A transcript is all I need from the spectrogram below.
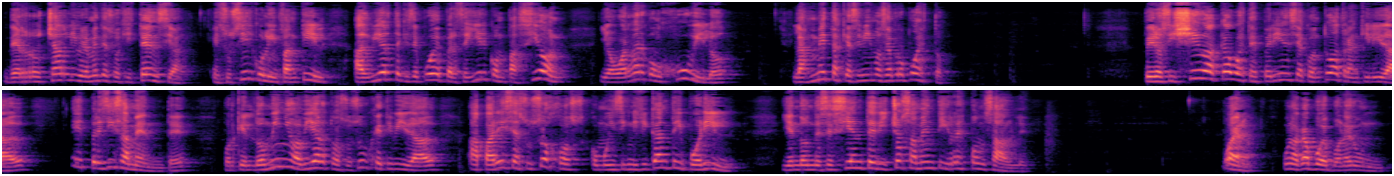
derrochar libremente su existencia. En su círculo infantil advierte que se puede perseguir con pasión y aguardar con júbilo las metas que a sí mismo se ha propuesto. Pero si lleva a cabo esta experiencia con toda tranquilidad, es precisamente porque el dominio abierto a su subjetividad aparece a sus ojos como insignificante y pueril, y en donde se siente dichosamente irresponsable. Bueno, uno acá puede poner un...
